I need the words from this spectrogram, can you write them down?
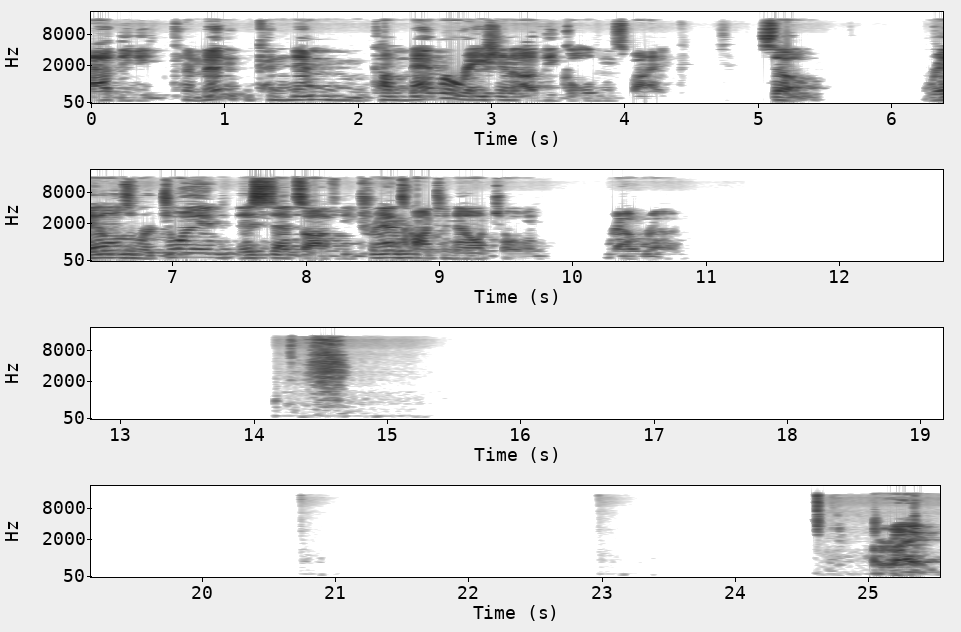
at the commem- commem- commemoration of the Golden Spike. So, rails were joined. This sets off the Transcontinental Railroad. All right.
